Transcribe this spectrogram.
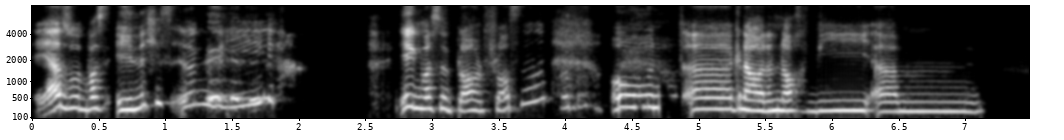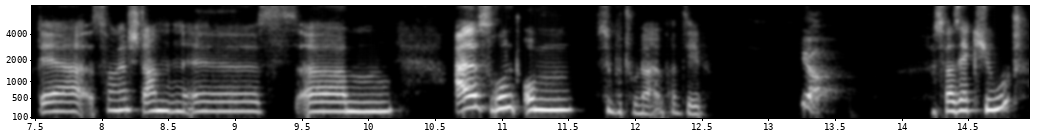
Ja, so was ähnliches irgendwie. Irgendwas mit blauen Flossen. Und äh, genau, dann noch, wie ähm, der Song entstanden ist. Ähm, alles rund um Super Tuna im Prinzip. Ja. Es war sehr cute.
